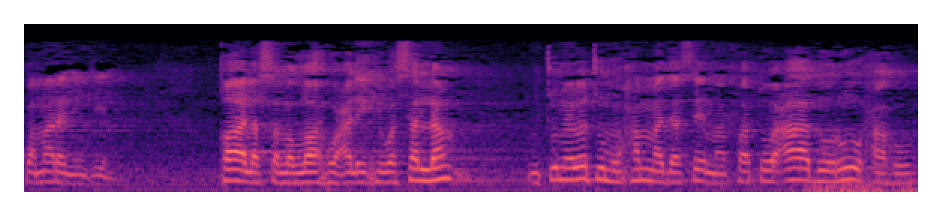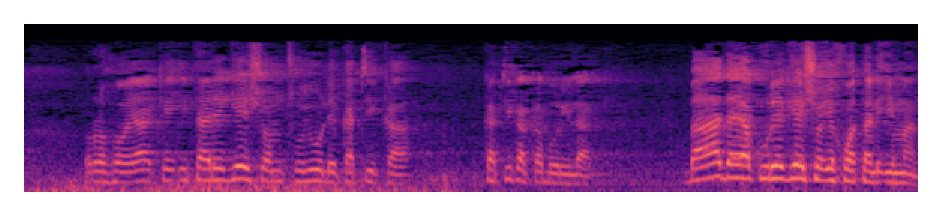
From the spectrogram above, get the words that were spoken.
kwa mara nyingine qala sallallahu alayhi wasallam mtume wetu Muhammad asema fatuadu ruhahu roho yake itaregeshwa mtu yule katika katika kaburi lake. Baada ya kuregeshwa ikhwatal iman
